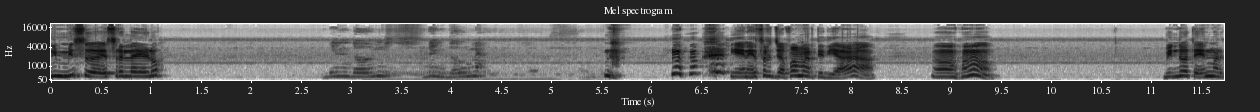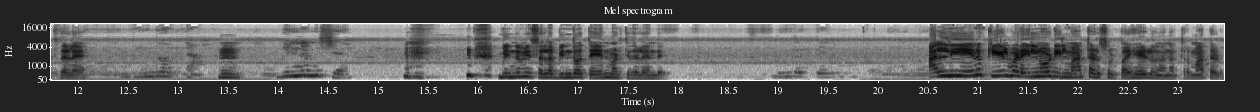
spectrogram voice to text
ನಿಮ್ಮ ಮಿಸ್ ಹೆಸರೆಲ್ಲ ಹೇಳು. ಏನು ಹೆಸರು ಜಪ ಮಾಡ್ತಿದ್ಯಾ? ಹ್ಮ್ ಹ್ಞೂ ಬಿಂದು ಅತ್ತ ಏನು ಮಾಡ್ತಿದ್ದಾಳೆ? ಹ್ಞೂ ಬಿಂದು ಮಿಸ್ ಬಿಂದು ಮಿಸ್ ಅಲ್ಲ ಬಿಂದು ಅತ್ತ ಏನು ಮಾಡ್ತಿದ್ದಾಳೆ ಅಂದೆ. ಅಲ್ಲಿ ಏನು ಕೇಳಬೇಡ ಇಲ್ಲಿ ನೋಡಿ ಇಲ್ಲಿ ಮಾತಾಡು ಸ್ವಲ್ಪ ಹೇಳು ನನ್ನ ಹತ್ರ ಮಾತಾಡು.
